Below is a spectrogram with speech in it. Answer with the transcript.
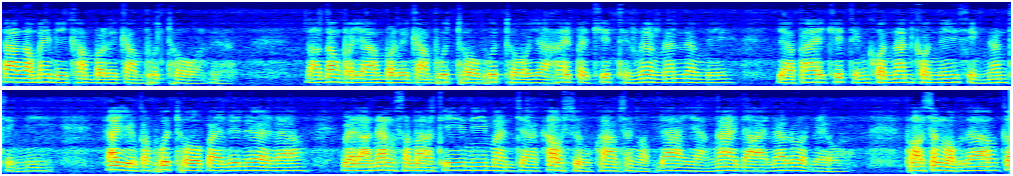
ถ้าเราไม่มีคำบริกรรมพุทโธเนี่ยเราต้องพยายามบริกรรมพุทโธ พุทโธ อย่าให้ไปคิดถึงเรื่องนั้นเรื่องนี้ อย่าไปให้คิดถึงคนนั้นคนนี้สิ่งนั้นสิ่งนี้ ถ้าอยู่กับพุทโธไปเรื่อย ๆ แล้ว เวลานั่งสมาธินี้มันจะเข้าสู่ความสงบได้อย่างง่ายดายและรวดเร็ว พอสงบแล้วก็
